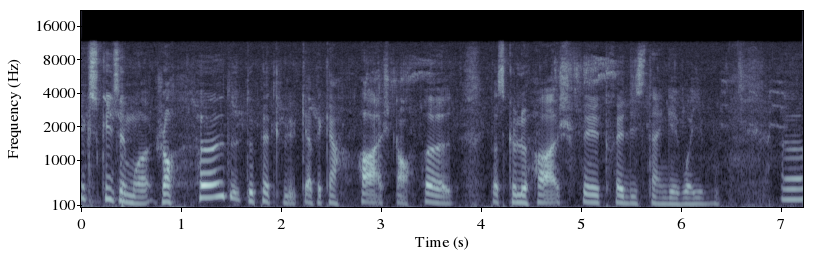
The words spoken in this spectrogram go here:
Excusez-moi, Jean Hud de Petluc avec un H dans Hud, parce que le H fait très distingué, voyez-vous. Euh,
